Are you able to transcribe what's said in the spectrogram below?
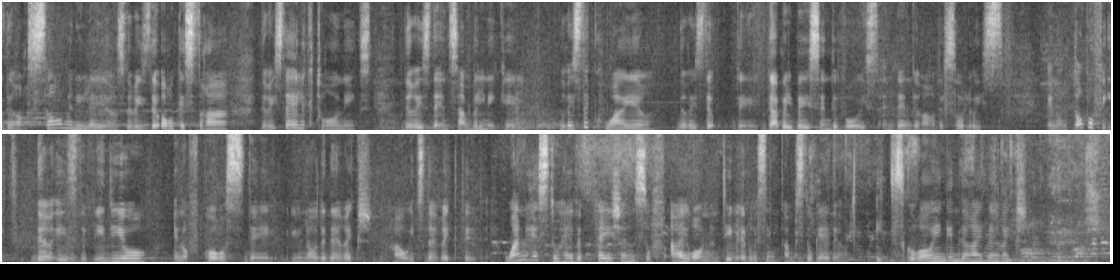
There are so many layers. There is the orchestra, there is the electronics, there is the ensemble Nikel, there is the choir, there is the, the double bass and the voice, and then there are the soloists. And on top of it, there is the video, and of course, the, you know, the direction, how it's directed. One has to have a patience of iron until everything comes together. It's growing in the right direction.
